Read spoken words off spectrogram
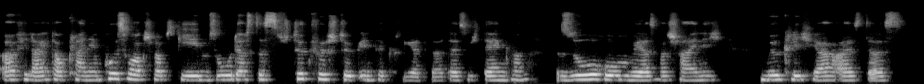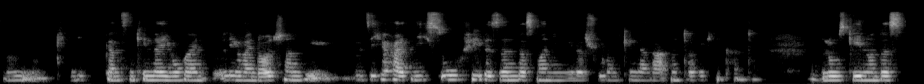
äh, vielleicht auch kleine Impulsworkshops geben, so dass das Stück für Stück integriert wird. Also ich denke, so rum wäre es wahrscheinlich möglicher, als dass ähm, die ganzen Kinder-Yoga-Lehrer in Deutschland, die mit Sicherheit nicht so viele sind, dass man in jeder Schule und Kindergarten unterrichten könnte, losgehen und das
